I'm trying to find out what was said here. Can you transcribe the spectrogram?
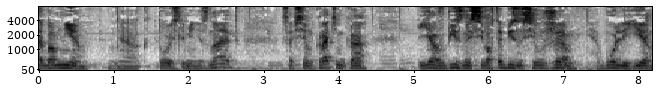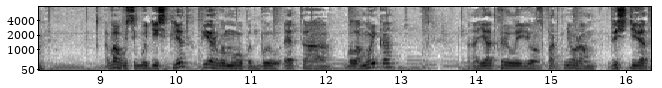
обо мне, э, кто, если меня не знает, совсем кратенько. Я в бизнесе, в автобизнесе уже более, в августе будет 10 лет. Первый мой опыт был, это была мойка. Я открыл ее с партнером в 2009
